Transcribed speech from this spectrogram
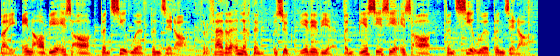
by nabsa.co.za. Vir verdere inligting, besoek www.bccsa.co.za.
